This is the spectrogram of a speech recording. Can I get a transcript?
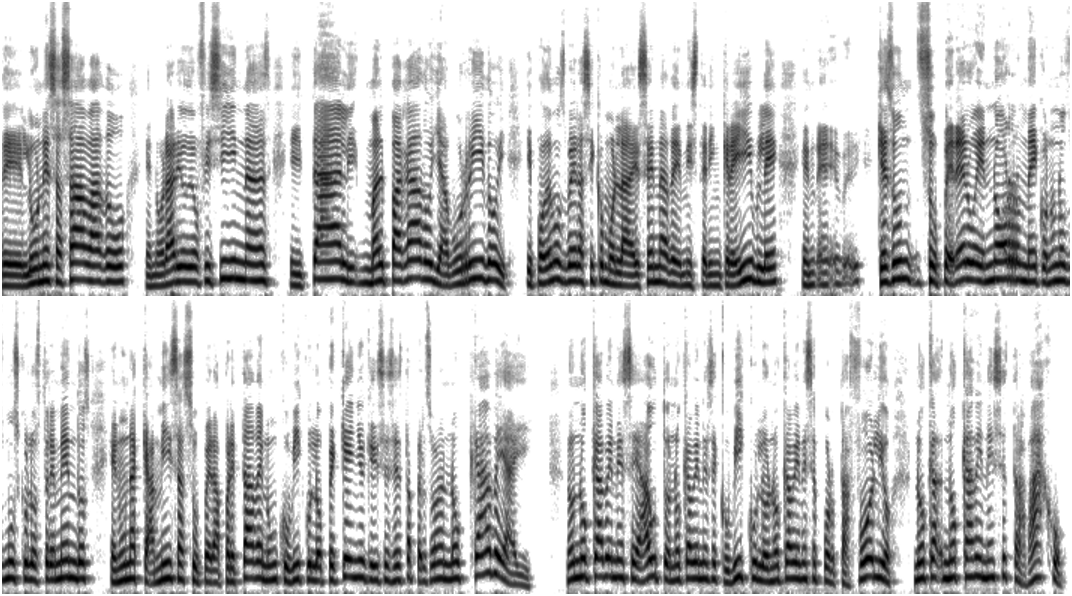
de lunes a sábado, en horario de oficinas y tal, y mal pagado y aburrido, y, podemos ver así como la escena de Mister Increíble, eh, que es un superhéroe enorme con unos músculos tremendos, en una camisa súper apretada, en un cubículo pequeño, y que dices, esta persona no cabe ahí. No, no cabe en ese auto, no cabe en ese cubículo, no cabe en ese portafolio, no, no cabe en ese trabajo.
